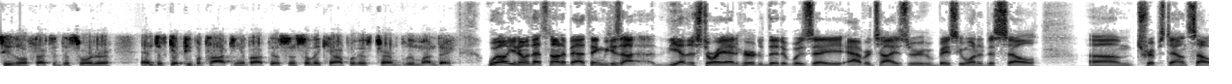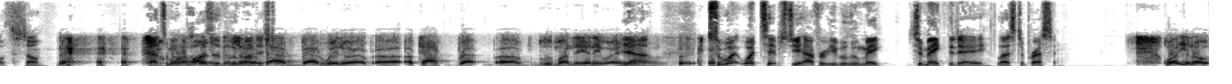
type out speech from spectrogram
seasonal affective disorder, and just get people talking about this. And so they came up with this term, Blue Monday. Well, you know, that's not a bad thing because I, the other story I'd heard that it was a advertiser who basically wanted to sell um, trips down south. So. That's a more well, positive Blue Monday. Bad, bad way to uh, attack uh, Blue Monday, anyway. Yeah. You know? so, what what tips do you have for people who make to make the day less depressing? Well, you know,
